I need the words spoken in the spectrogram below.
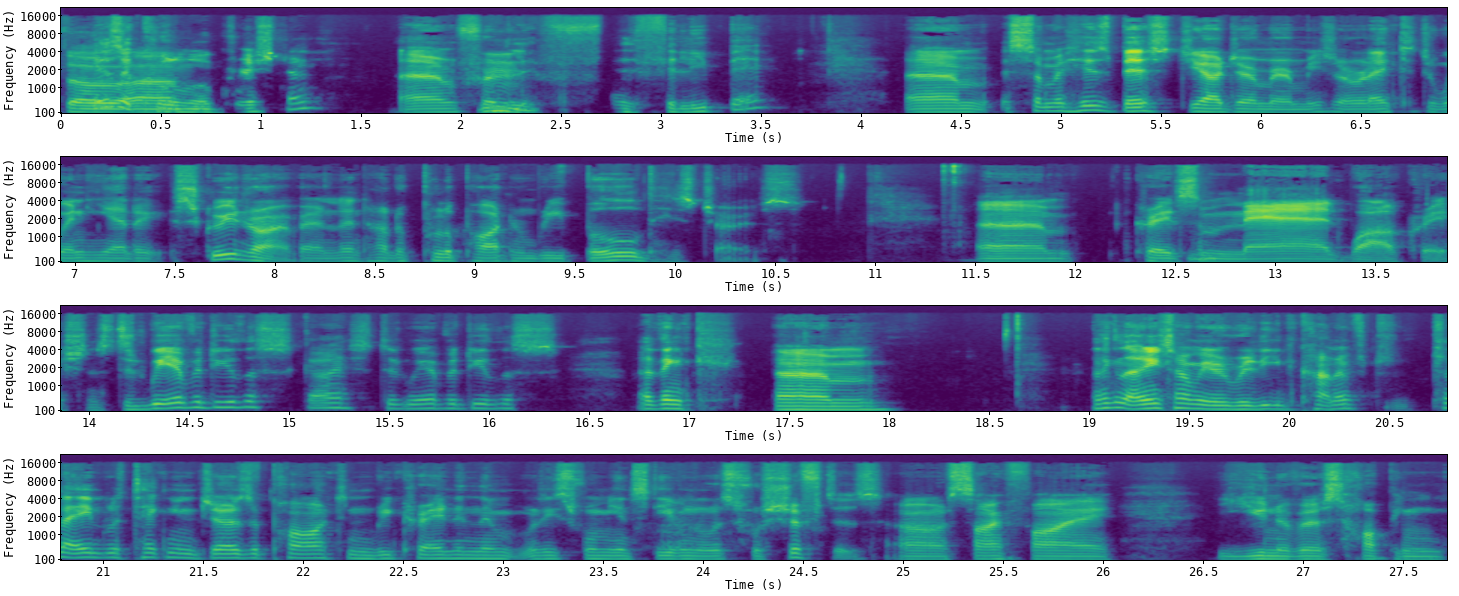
So Here's a cool um, little question um, for hmm. F- Felipe. Um, some of his best GI Joe memories are related to when he had a screwdriver and learned how to pull apart and rebuild his Joes. Um, created some mad wild creations. Did we ever do this, guys? Did we ever do this? I think. Um, I think the only time we really kind of played with taking Joes apart and recreating them, at least for me and Steven, was for Shifters, our sci-fi universe hopping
